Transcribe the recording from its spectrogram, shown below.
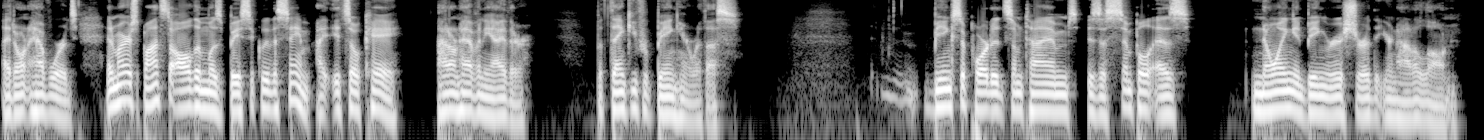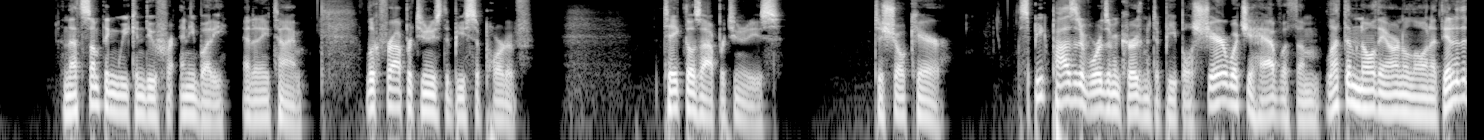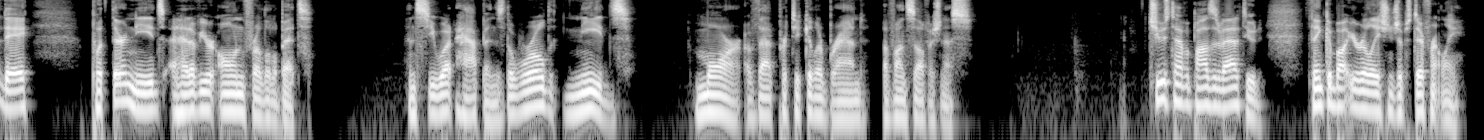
I don't have words. And my response to all of them was basically the same. I, it's okay. I don't have any either. But thank you for being here with us. Being supported sometimes is as simple as knowing and being reassured that you're not alone. And that's something we can do for anybody at any time. Look for opportunities to be supportive. Take those opportunities to show care. Speak positive words of encouragement to people. Share what you have with them. Let them know they aren't alone. At the end of the day, put their needs ahead of your own for a little bit and see what happens. The world needs more of that particular brand of unselfishness. Choose to have a positive attitude. Think about your relationships differently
